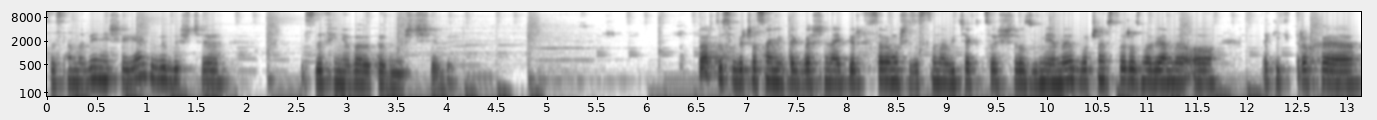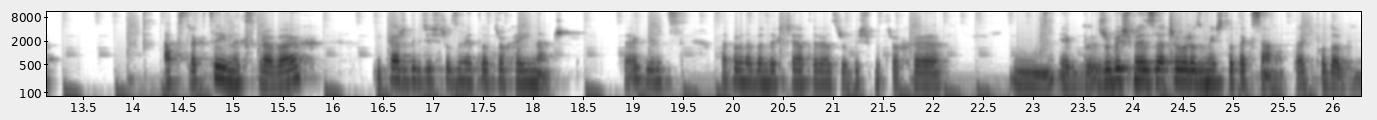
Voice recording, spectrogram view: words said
zastanowienie się, jak wy byście zdefiniowały pewność siebie. Warto sobie czasami tak właśnie najpierw samemu się zastanowić, jak coś rozumiemy, bo często rozmawiamy o takich trochę abstrakcyjnych sprawach i każdy gdzieś rozumie to trochę inaczej tak? Więc na pewno będę chciała teraz, żebyśmy trochę mm, jakby, żebyśmy zaczęły rozumieć to tak samo, tak? Podobnie.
